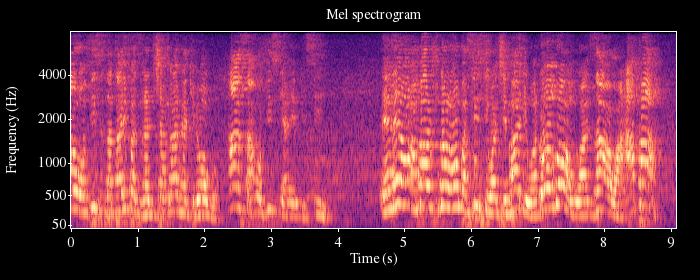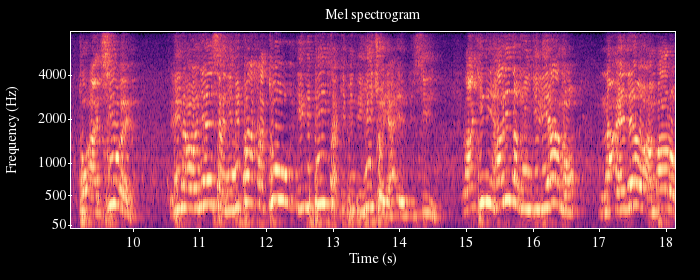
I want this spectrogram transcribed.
au ofisi za taifa zinajichanganya kidogo, hasa ofisi ya NBC eneo ambalo tunaloomba sisi wachimbaji wadogo wazawa hapa tuachiwe, linaonyesha ni mipaka tu ilipita kipindi hicho ya NDC, lakini halina mwingiliano na eneo ambalo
